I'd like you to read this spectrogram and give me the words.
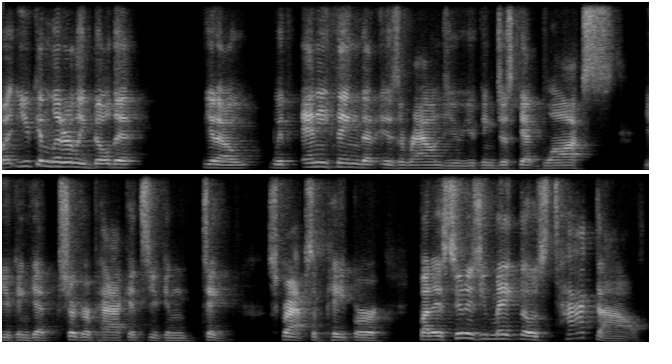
but you can literally build it, you know, with anything that is around you. You can just get blocks, you can get sugar packets, you can take scraps of paper. But as soon as you make those tactile,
